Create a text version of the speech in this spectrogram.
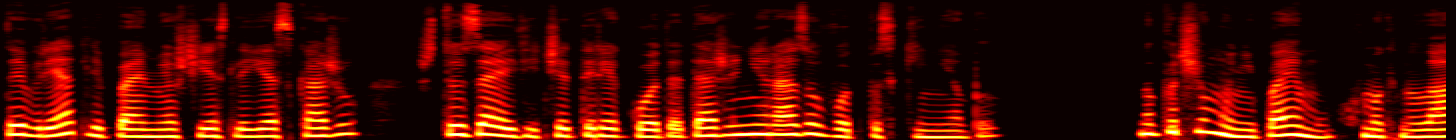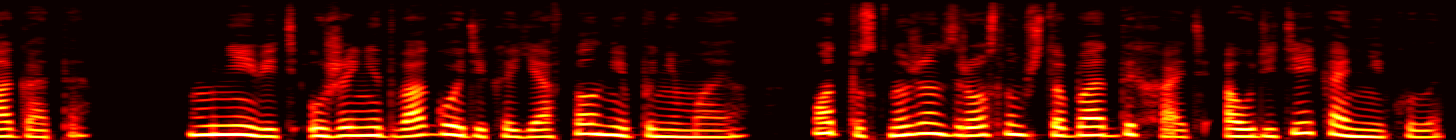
Ты вряд ли поймешь, если я скажу, что за эти четыре года даже ни разу в отпуске не был. «Ну почему не пойму?» — хмыкнула Агата. «Мне ведь уже не два годика, я вполне понимаю. Отпуск нужен взрослым, чтобы отдыхать, а у детей каникулы.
